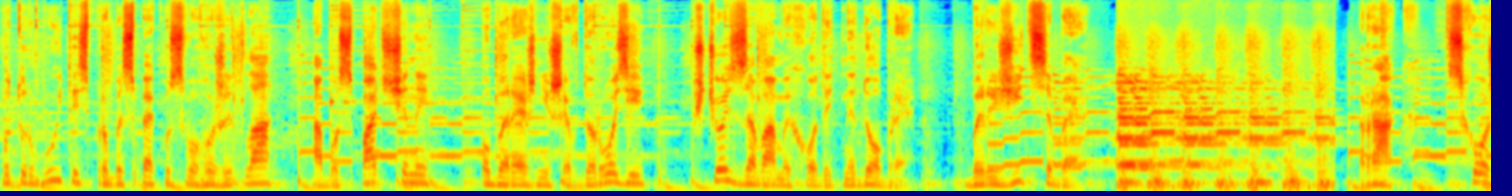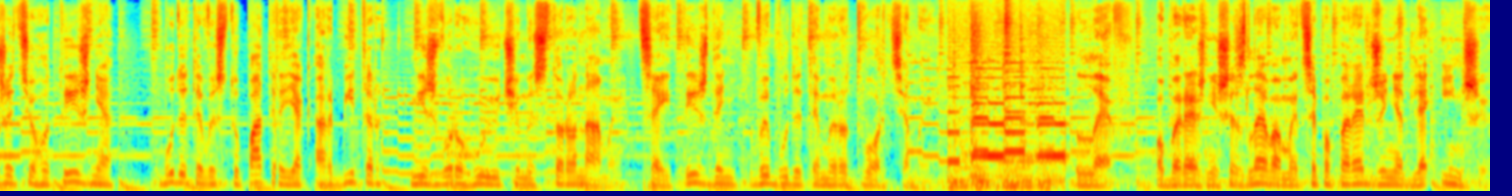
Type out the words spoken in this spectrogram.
Потурбуйтесь про безпеку свого житла або спадщини, обережніше в дорозі, щось за вами ходить недобре. Бережіть себе. Рак. Схоже, цього тижня будете виступати як арбітр між ворогуючими сторонами. Цей тиждень ви будете миротворцями. Лев. Обережніше з левами це попередження для інших.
